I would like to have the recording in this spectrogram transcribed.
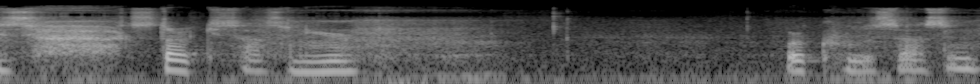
It's Dark Assassin here. Or Cool Assassin.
